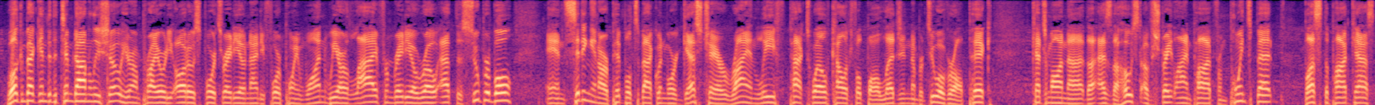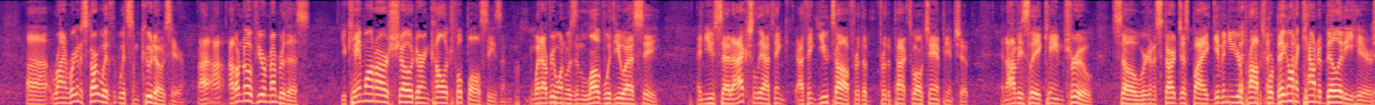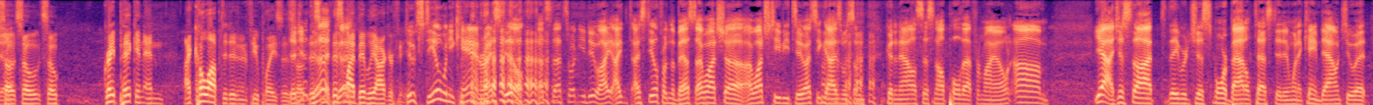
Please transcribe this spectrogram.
Welcome back into the Tim Donnelly Show here on Priority Auto Sports Radio 94.1. We are live from Radio Row at the Super Bowl. And sitting in our Pitbull Tobacco and More guest chair, Ryan Leaf, Pac 12 college football legend, number two overall pick. Catch him on uh, the, as the host of Straight Line Pod from PointsBet, Bust the podcast. Uh, Ryan, we're going to start with, with some kudos here. I, I, I don't know if you remember this. You came on our show during college football season when everyone was in love with USC and you said actually I think I think Utah for the for the Pac-12 championship, and obviously it came true. So we're going to start just by giving you your props. we're big on accountability here, so so so great pick, and, and I co-opted it in a few places. Did so you? This, Good, this is my bibliography. Dude, steal when you can, right? Steal. that's that's what you do. I, I, I steal from the best. I watch uh, I watch TV too. I see guys with some good analysis, and I'll pull that for my own. Um, yeah, I just thought they were just more battle tested, and when it came down to it,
